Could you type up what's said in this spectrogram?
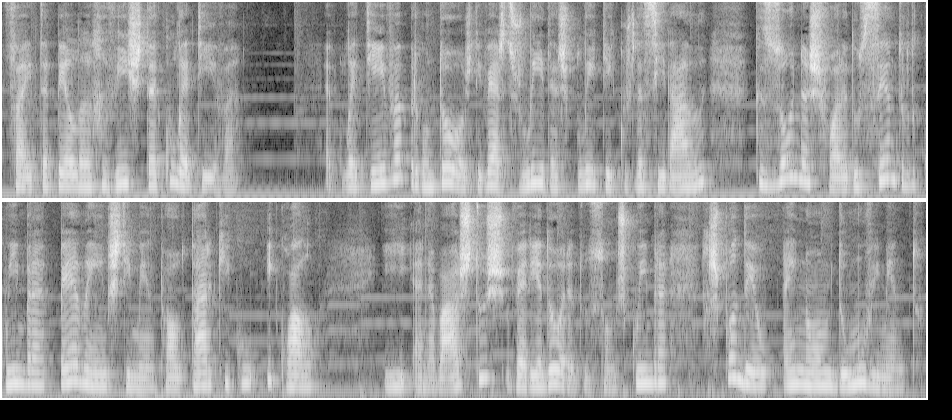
feita pela revista Coletiva. A coletiva perguntou aos diversos líderes políticos da cidade que zonas fora do centro de Coimbra pedem investimento autárquico e qual. E Ana Bastos, vereadora do Somos Coimbra, respondeu em nome do movimento.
